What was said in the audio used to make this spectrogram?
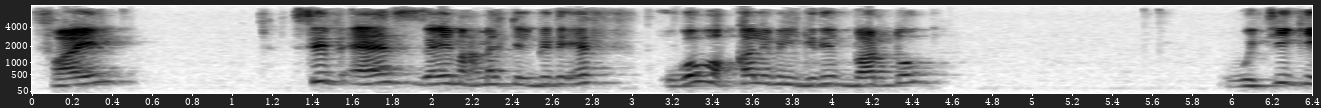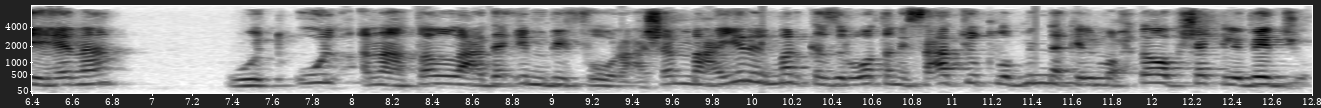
file save as زي ما عملت ال PDF وجوه القالب الجديد برضو. وتيجي هنا وتقول أنا هطلع ده MP 4 عشان معايير المركز الوطني ساعات يطلب منك المحتوى بشكل فيديو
